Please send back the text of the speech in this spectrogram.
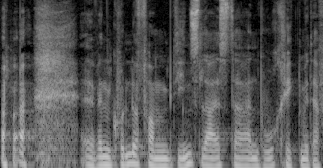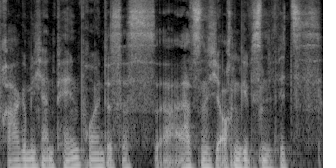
Aber äh, wenn ein Kunde vom Dienstleister ein Buch kriegt mit der Frage, mich an Painpoint, ist das, äh, hat es natürlich auch einen gewissen Witz.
